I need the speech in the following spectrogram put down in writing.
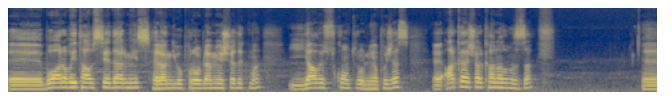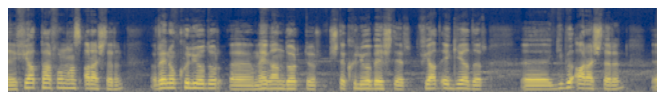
E, bu arabayı tavsiye eder miyiz? Herhangi bir problem yaşadık mı? Yağ ve su kontrolünü yapacağız. E, arkadaşlar kanalımızda e, fiyat performans araçların Renault Clio'dur, e, Megane 4'tür, işte Clio 5'tir, Fiat Egea'dır e, gibi araçların e,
